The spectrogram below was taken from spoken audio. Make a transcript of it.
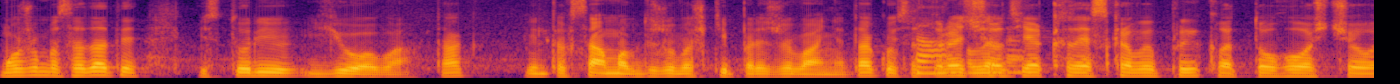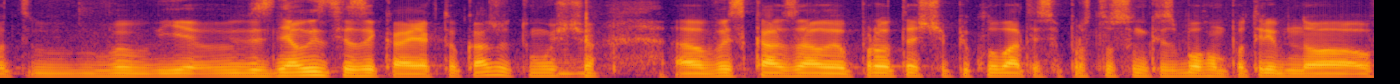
Можемо згадати історію Йова. Так? Він так само мав дуже важкі переживання. Так, ось, Так. До речі, але- от як яскравий приклад того, що от ви зняли з язика, як то кажуть, тому що е, ви сказали про те, що піклуватися про стосунки з Богом потрібно,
